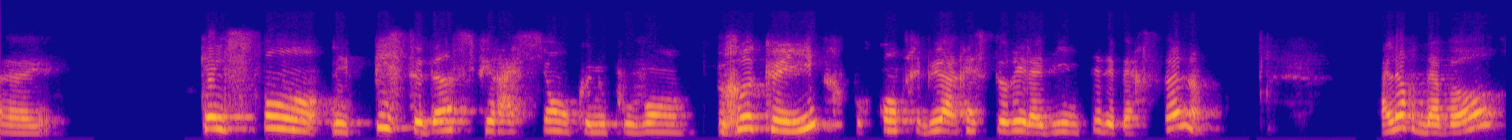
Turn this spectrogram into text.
Euh, quelles sont les pistes d'inspiration que nous pouvons recueillir pour contribuer à restaurer la dignité des personnes? Alors d'abord,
